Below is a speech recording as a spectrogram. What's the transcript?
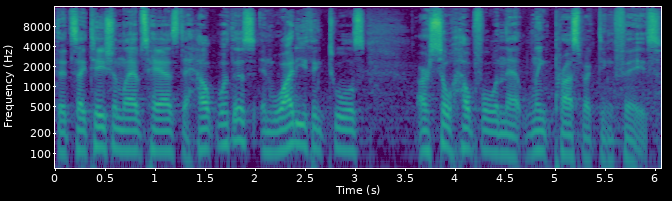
that Citation Labs has to help with this, and why do you think tools are so helpful in that link prospecting phase?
